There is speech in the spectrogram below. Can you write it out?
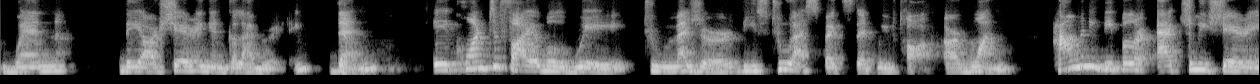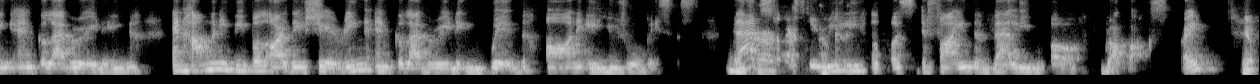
when they are sharing and collaborating, then a quantifiable way to measure these two aspects that we've talked are one, how many people are actually sharing and collaborating, and how many people are they sharing and collaborating with on a usual basis? That starts to okay. really help us define the value of Dropbox, right? Yep.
